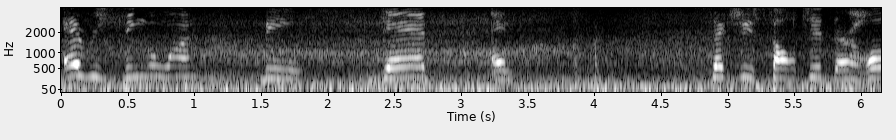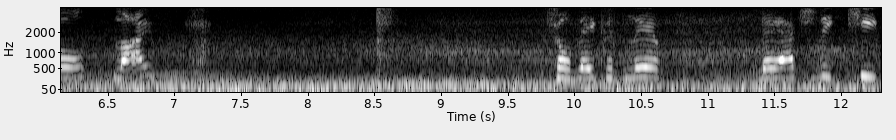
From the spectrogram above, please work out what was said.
every single one being dead and sexually assaulted their whole life so they could live. They actually keep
